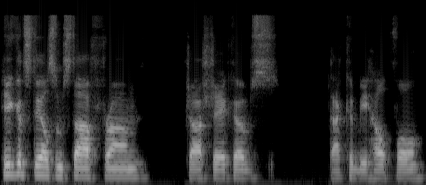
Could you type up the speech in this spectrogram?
he could steal some stuff from Josh Jacobs. That could be helpful.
